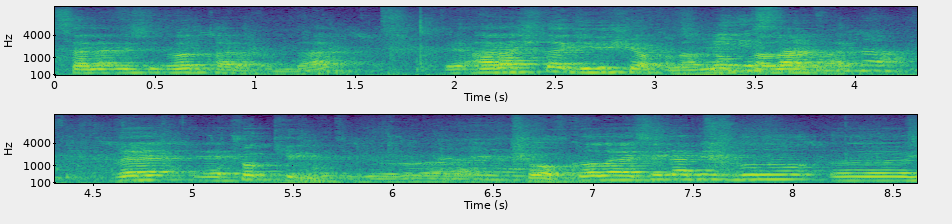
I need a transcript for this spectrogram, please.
Selamis'in ön tarafında e, araçta giriş yapılan Bilgis noktalar var tarafında. Ve e, çok kirletiliyor oralar. Evet. çok. Dolayısıyla biz bunu e,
